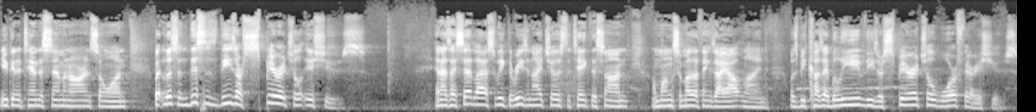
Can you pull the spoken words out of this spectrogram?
you could attend a seminar and so on. But listen, this is, these are spiritual issues. And as I said last week, the reason I chose to take this on, among some other things I outlined, was because I believe these are spiritual warfare issues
